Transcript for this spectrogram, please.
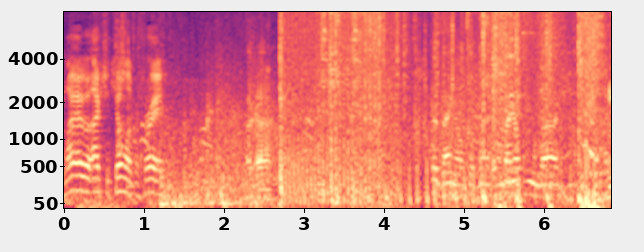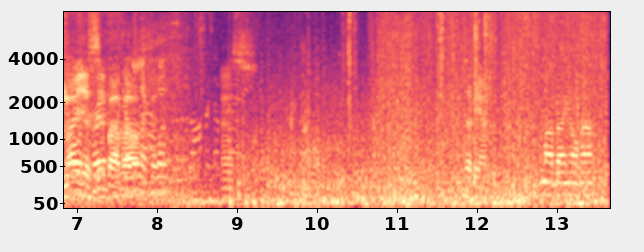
I might actually kill one for free. Okay. Good bang outs up there. I'm bang outing them back. I might just zip up I killed one, I out. killed one. Nice. Zip again. Come on, bang out now.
